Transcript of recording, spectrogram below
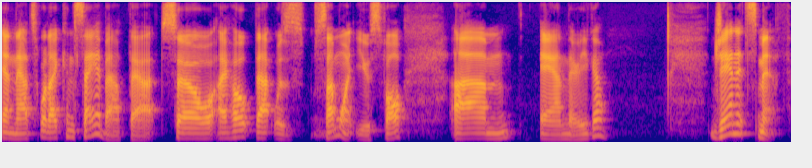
and that's what I can say about that. So I hope that was somewhat useful. Um, and there you go. Janet Smith.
